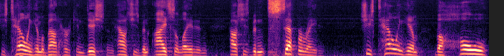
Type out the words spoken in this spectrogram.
She's telling him about her condition and how she's been isolated and how she's been separated. She's telling him the whole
